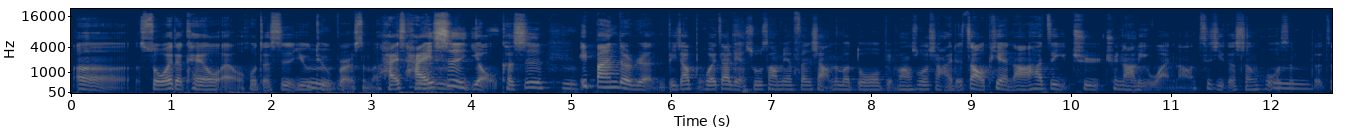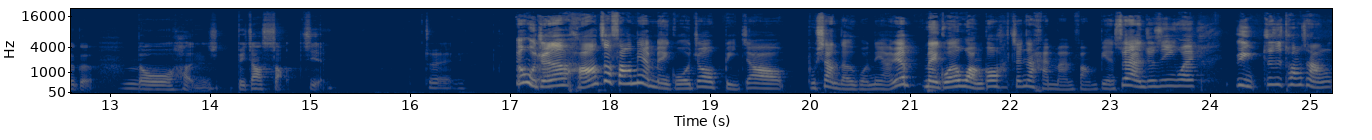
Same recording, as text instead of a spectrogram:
嗯、呃所谓的 KOL 或者是 YouTuber 什么，嗯、还还是有，可是一般的人比较不会在脸书上面分享那么多，比方说小孩的照片啊，他自己去去哪里玩啊，自己的生活什么的，嗯、这个都很比较少见。对，因为我觉得好像这方面美国就比较不像德国那样，因为美国的网购真的还蛮方便，虽然就是因为运就是通常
